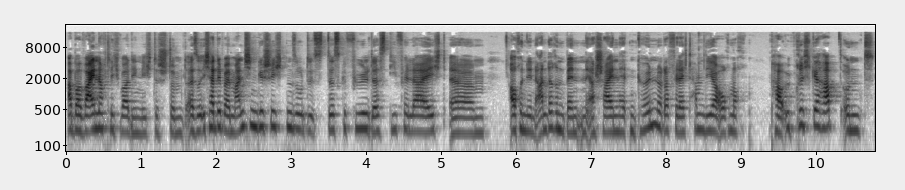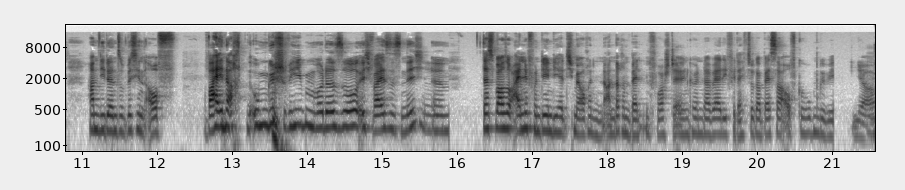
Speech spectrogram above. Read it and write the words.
Aber weihnachtlich war die nicht, das stimmt. Also ich hatte bei manchen Geschichten so das, das Gefühl, dass die vielleicht ähm, auch in den anderen Bänden erscheinen hätten können. Oder vielleicht haben die ja auch noch ein paar übrig gehabt und haben die dann so ein bisschen auf Weihnachten umgeschrieben oder so. Ich weiß es nicht. Ähm, das war so eine von denen, die hätte ich mir auch in den anderen Bänden vorstellen können. Da wäre die vielleicht sogar besser aufgehoben gewesen. Ja.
